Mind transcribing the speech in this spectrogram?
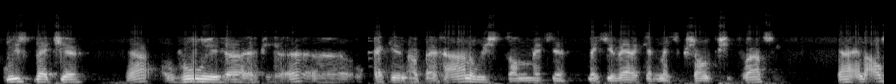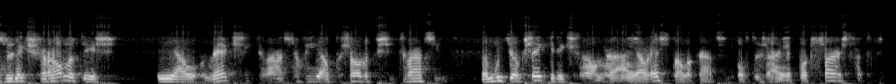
hoe is het met je? Ja, hoe voel je, heb je uh, hoe kijk je er nou tegenaan? Hoe is het dan met je, met je werk en met je persoonlijke situatie? Ja, en als er niks veranderd is in jouw werksituatie of in jouw persoonlijke situatie, dan moet je ook zeker niks veranderen aan jouw asset-allocatie. Of dus aan je portefeuille-strategie.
